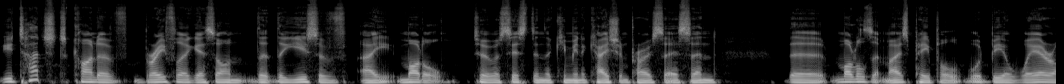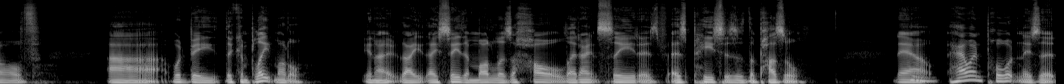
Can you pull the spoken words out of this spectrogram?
you touched kind of briefly, I guess, on the, the use of a model to assist in the communication process and the models that most people would be aware of uh, would be the complete model. You know, they, they see the model as a whole. They don't see it as, as pieces of the puzzle. Now, mm. how important is it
